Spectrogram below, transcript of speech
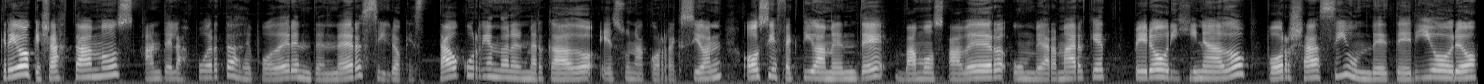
Creo que ya estamos ante las puertas de poder entender si lo que está ocurriendo en el mercado es una corrección o si efectivamente vamos a ver un bear market pero originado por ya sí un deterioro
